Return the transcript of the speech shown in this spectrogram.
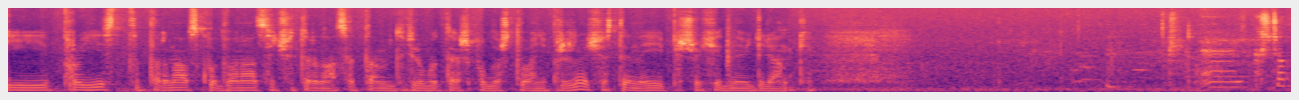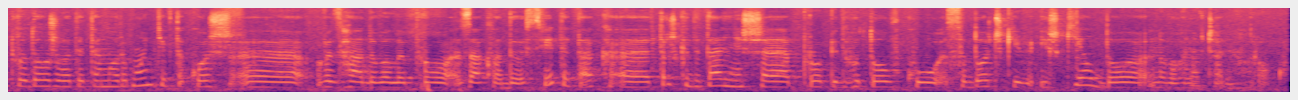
і проїзд Тарнавського 12-14. Там до роботи теж облаштовані проїжджої частини і пішохідної ділянки. Е, Якщо продовжувати тему ремонтів, також е, ви згадували про заклади освіти. Так Е, трошки детальніше про підготовку садочків і шкіл до нового навчального року.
